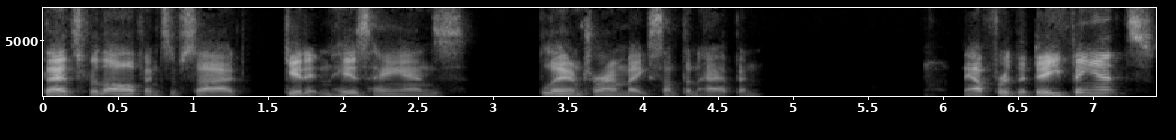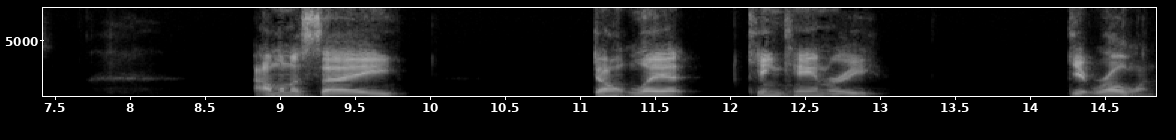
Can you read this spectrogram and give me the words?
that's for the offensive side. Get it in his hands, let him try and make something happen. Now, for the defense, I'm going to say don't let King Henry get rolling.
